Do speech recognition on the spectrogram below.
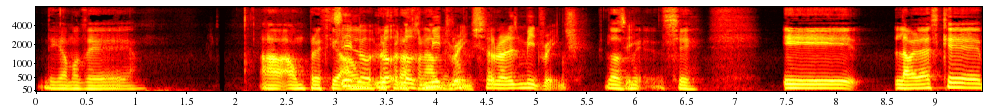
digamos, de, a, un precio, sí, los mid-range, celulares mid-range. Sí. sí. Y la verdad es que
